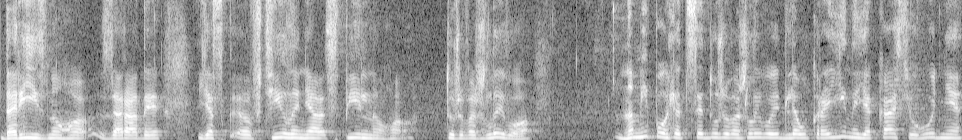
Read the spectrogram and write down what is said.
да різного заради е, втілення спільного, дуже важливого. На мій погляд, це дуже важливо і для України, яка сьогодні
